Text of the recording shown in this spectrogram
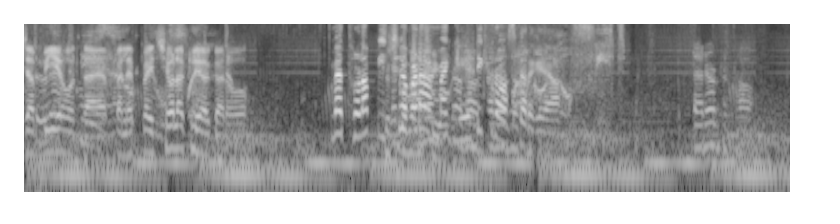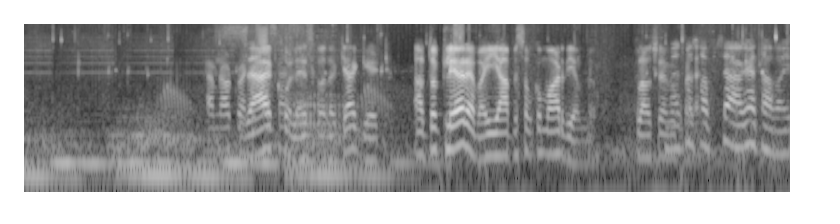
जब भी ये होता है पहले पीछे वाला क्लियर करो। मैं थोड़ा पीछे बढ़ा मैं गेट ही क्रॉस कर गया। जैक खोला इसको तो क्या गेट अब तो क्लियर है भाई यहाँ पे सबको मार दिया हम लोग क्लाउड मैं तो सबसे आगे था भाई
